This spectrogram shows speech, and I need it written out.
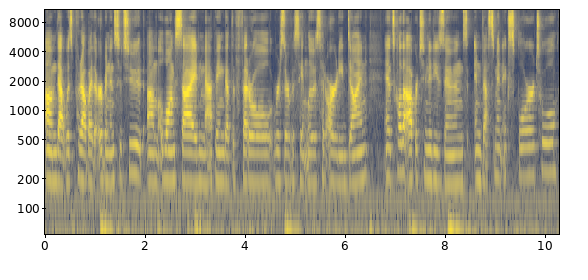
Um, that was put out by the Urban Institute um, alongside mapping that the Federal Reserve of St. Louis had already done. And it's called the Opportunity Zones Investment Explorer tool.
